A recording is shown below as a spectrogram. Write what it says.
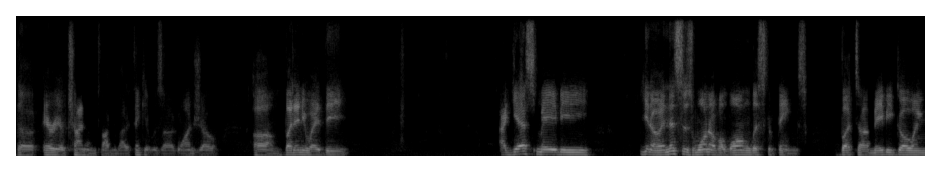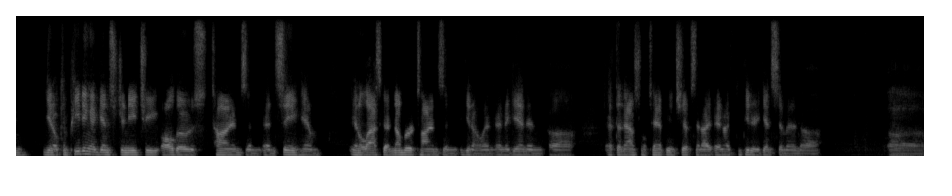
the area of China I'm talking about. I think it was uh, Guangzhou. Um, but anyway, the I guess maybe you know, and this is one of a long list of things, but uh, maybe going, you know, competing against Junichi all those times and, and seeing him in Alaska a number of times and, you know, and, and again in, uh, at the national championships. And I, and I've competed against him in, uh, uh,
